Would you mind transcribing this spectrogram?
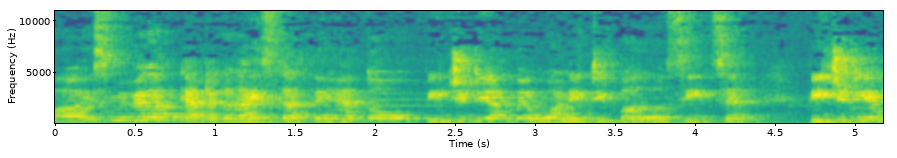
इसमें भी अगर हम कैटेगराइज करते हैं तो पी में वन एटी सीट्स हैं। पीजीटीएम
